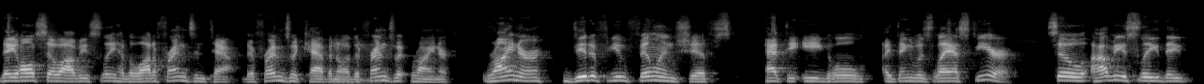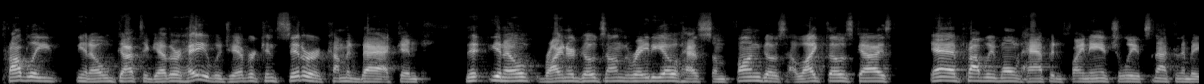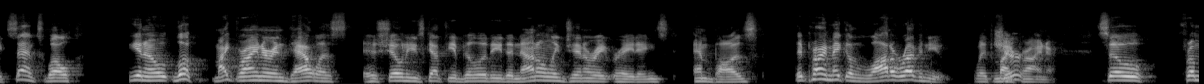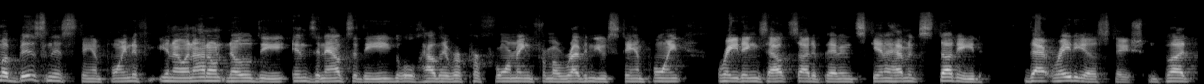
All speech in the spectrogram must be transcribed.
They also obviously have a lot of friends in town. They're friends with Cavanaugh. Mm-hmm. They're friends with Rhyner. Rhyner did a few fill in shifts at the Eagle, I think it was last year. So obviously they probably, you know, got together. Hey, would you ever consider coming back? And that you know Rhyner goes on the radio, has some fun, goes, I like those guys. Yeah, it probably won't happen financially. It's not going to make sense. Well, you know, look, Mike Rhyner in Dallas has shown he's got the ability to not only generate ratings and buzz, they probably make a lot of revenue with sure. Mike Rhyner. So from a business standpoint, if you know, and I don't know the ins and outs of the Eagle, how they were performing from a revenue standpoint, ratings outside of Ben and Skin. I haven't studied that radio station. But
